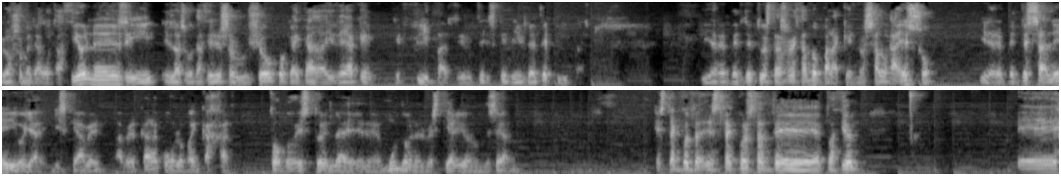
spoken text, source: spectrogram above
lo somete a votaciones y en las votaciones son un show porque hay cada idea que, que flipas, es que te flipas. Y de repente tú estás rezando para que no salga eso y de repente sale y digo, ya, y es que a ver, a ver, cara, cómo lo va a encajar todo esto en, la, en el mundo, en el bestiario, donde sea. ¿no? Está, en, está, en, constante actuación. Eh,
